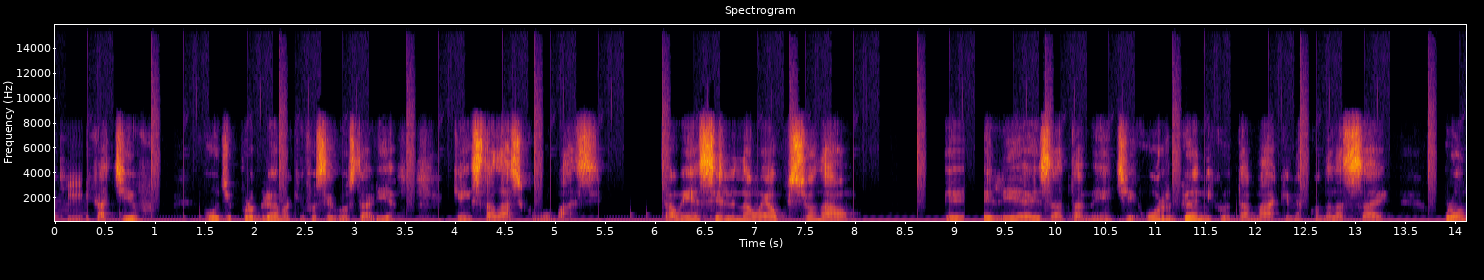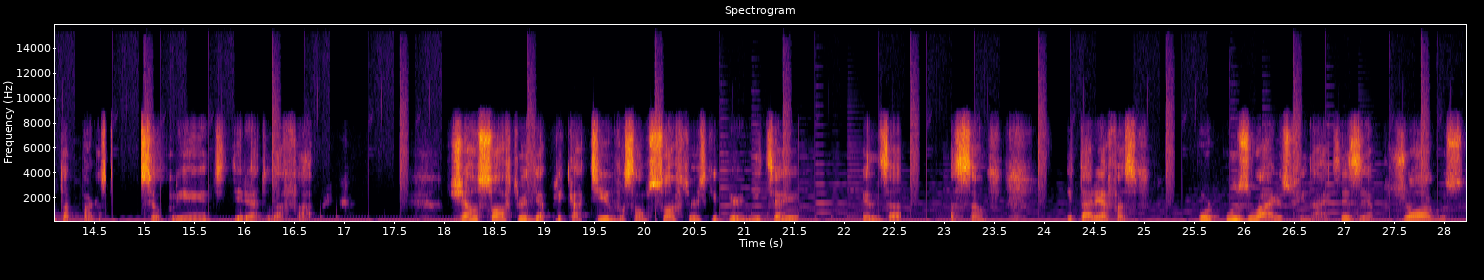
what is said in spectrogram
aplicativo ou de programa que você gostaria que instalasse como base. Então esse ele não é opcional, ele é exatamente orgânico da máquina quando ela sai pronta para o seu cliente direto da fábrica. Já o software de aplicativo são softwares que permitem a realização de tarefas por usuários finais. Exemplo, jogos,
